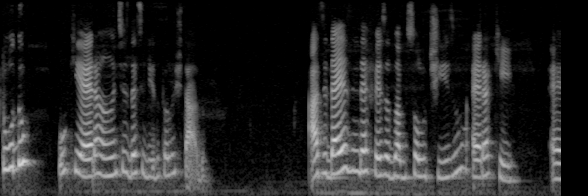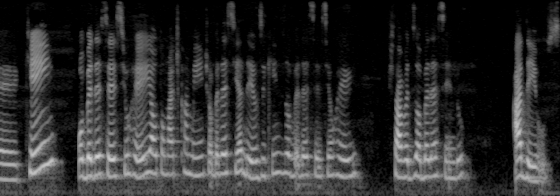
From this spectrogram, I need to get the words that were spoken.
tudo o que era antes decidido pelo Estado. As ideias em defesa do absolutismo era que é, quem obedecesse o rei, automaticamente obedecia a Deus. E quem desobedecesse ao rei estava desobedecendo a Deus.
